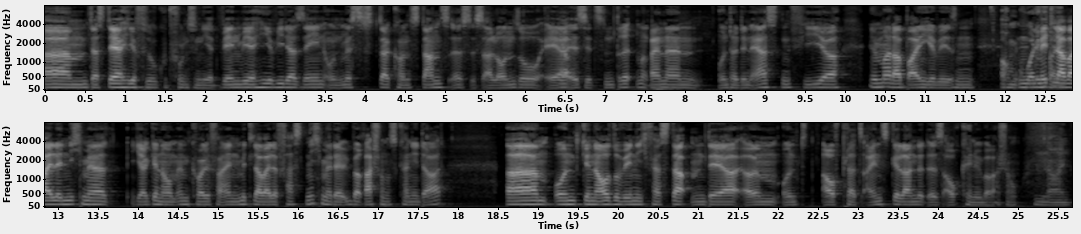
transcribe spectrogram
ähm, dass der hier so gut funktioniert. Wen wir hier wieder sehen und Mr. Konstanz ist, ist Alonso. Er ja. ist jetzt im dritten Rennen unter den ersten vier immer dabei gewesen. Auch im Qualifying. Mittlerweile nicht mehr, ja genau, im Qualifying, mittlerweile fast nicht mehr der Überraschungskandidat. Ähm, und genauso wenig Verstappen, der ähm, und auf Platz 1 gelandet ist, auch keine Überraschung. Nein.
